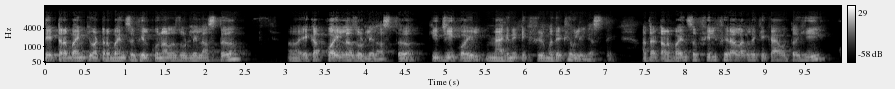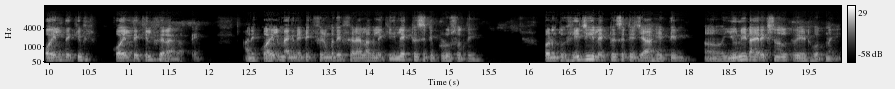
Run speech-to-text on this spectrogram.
ते टर्बाईन किंवा टर्बाईनचं फील कुणाला जोडलेलं असतं? एका कॉईलला जोडलेलं असतं की जी कॉईल मॅग्नेटिक फील्डमध्ये ठेवलेली असते. आता टर्बाईनचं फील फिरायला लागलं की काय होतं? ही कॉईल देखील कॉईल देखील फिरायला लागते. आणि कॉईल मॅग्नेटिक फील्डमध्ये फिरायला लागले की इलेक्ट्रिसिटी प्रोड्यूस होते. परंतु ही जी इलेक्ट्रिसिटी जी आहे ती युनिडायरेक्शनल क्रिएट होत नाही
